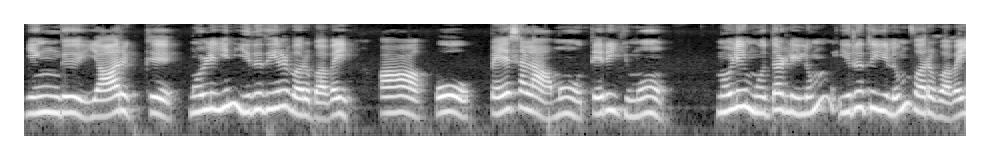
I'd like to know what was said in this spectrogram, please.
எங்கு யாருக்கு. மொழியின் இறுதியில் வருபவை ஆ ஓ பேசலாமோ தெரியுமோ. மொழி முதலிலும் இறுதியிலும் வருபவை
